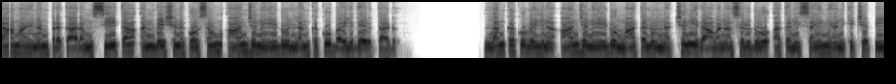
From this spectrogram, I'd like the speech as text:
రామాయణం ప్రకారం సీత అన్వేషణ కోసం ఆంజనేయుడు లంకకు బయలుదేరుతాడు. లంకకు వెళ్ళిన ఆంజనేయుడు మాటలు నచ్చని రావణాసురుడు అతని సైన్యానికి చెప్పి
